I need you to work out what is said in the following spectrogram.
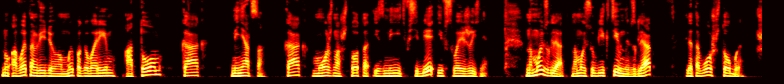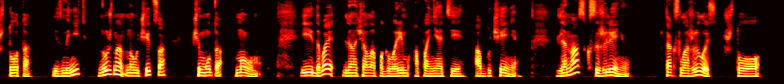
Ну а в этом видео мы поговорим о том, как меняться, как можно что-то изменить в себе и в своей жизни. На мой взгляд, на мой субъективный взгляд, для того, чтобы что-то изменить, нужно научиться чему-то новому. И давай для начала поговорим о понятии обучения. Для нас, к сожалению, так сложилось, что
